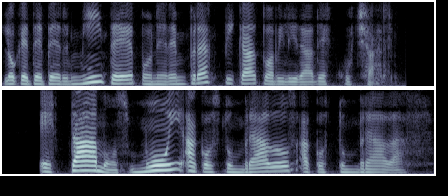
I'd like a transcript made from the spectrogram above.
lo que te permite poner en práctica tu habilidad de escuchar. Estamos muy acostumbrados, acostumbradas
